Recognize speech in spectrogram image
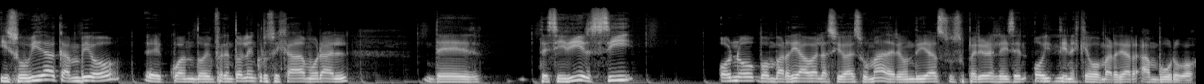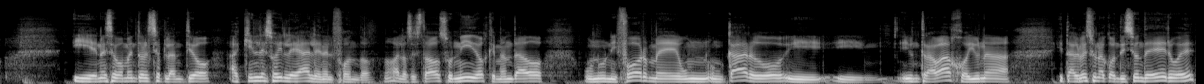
y su vida cambió eh, cuando enfrentó la encrucijada moral de decidir si o no bombardeaba la ciudad de su madre. Un día sus superiores le dicen, hoy tienes que bombardear Hamburgo. Y en ese momento él se planteó, ¿a quién le soy leal en el fondo? ¿No? A los Estados Unidos que me han dado un uniforme, un, un cargo y, y- y un trabajo y, una, y tal vez una condición de héroe.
